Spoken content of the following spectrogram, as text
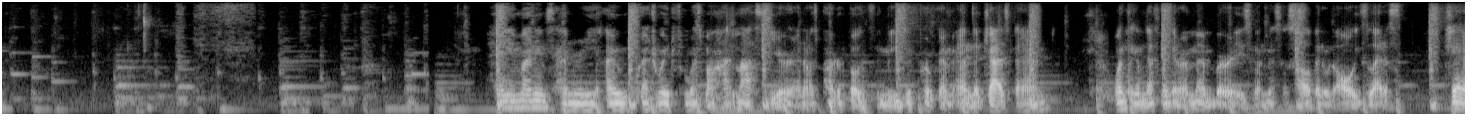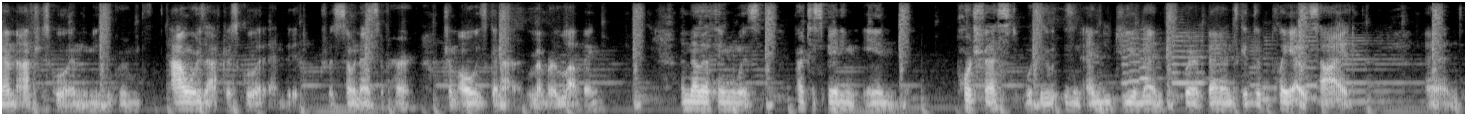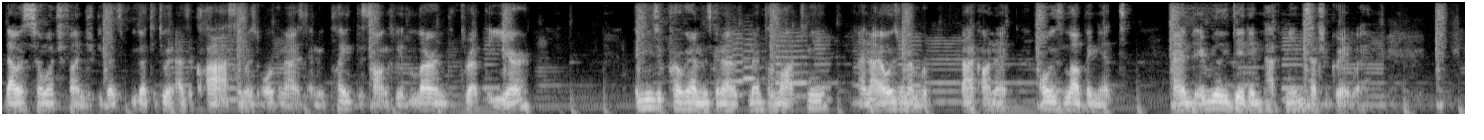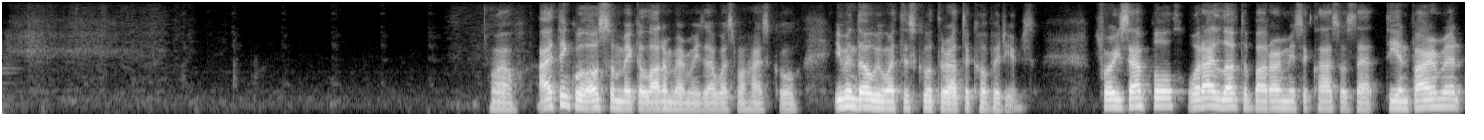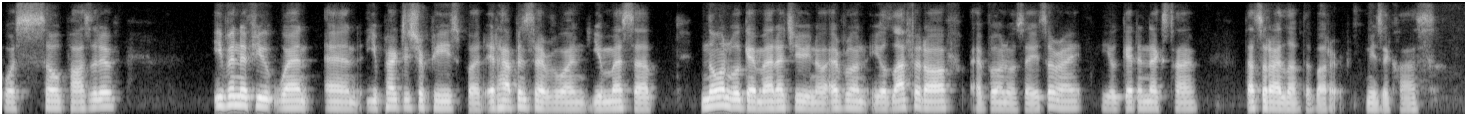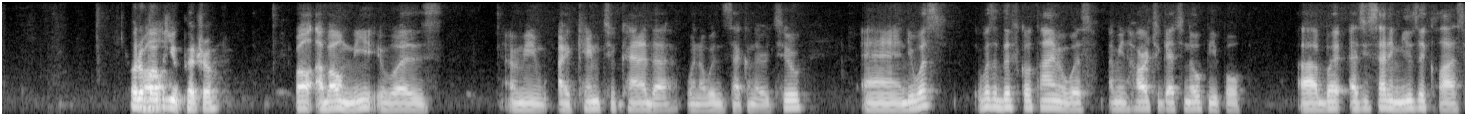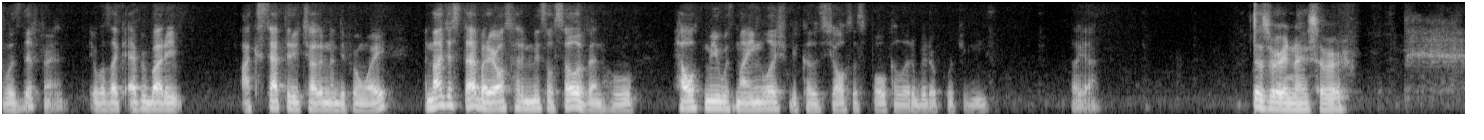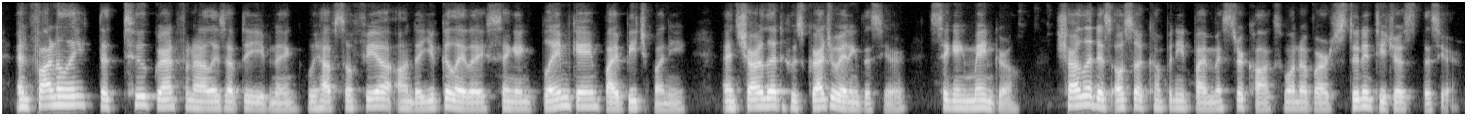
Hey, my name's Henry. I graduated from Westmount High last year, and I was part of both the music program and the jazz band. One thing I'm definitely going to remember is when Miss O'Sullivan would always let us jam after school in the music room, hours after school had ended, which was so nice of her, which I'm always to remember loving. Another thing was participating in Porch Fest, which is an NDG event where bands get to play outside. And that was so much fun just because we got to do it as a class and it was organized, and we played the songs we had learned throughout the year the music program is to have meant a lot to me and i always remember back on it always loving it and it really did impact me in such a great way Wow. I think we'll also make a lot of memories at Westmount High School, even though we went to school throughout the COVID years. For example, what I loved about our music class was that the environment was so positive. Even if you went and you practiced your piece, but it happens to everyone, you mess up, no one will get mad at you. You know, everyone, you'll laugh it off. Everyone will say, it's all right. You'll get it next time. That's what I loved about our music class. What Well- about you, Pedro? Well, about me, it was, I mean, I came to Canada when I was in secondary too, and it was it was a difficult time. It was, I mean, hard to get to know people. Uh, but as you said in music class, it was different. It was like everybody accepted each other in a different way, and not just that, but I also had Miss O'Sullivan who helped me with my English because she also spoke a little bit of Portuguese. So yeah. That's very nice of her. And finally, the two grand finales of the evening. We have Sophia on the ukulele singing Blame Game by Beach Bunny, and Charlotte, who's graduating this year, singing Main Girl. Charlotte is also accompanied by Mr. Cox, one of our student teachers this year.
